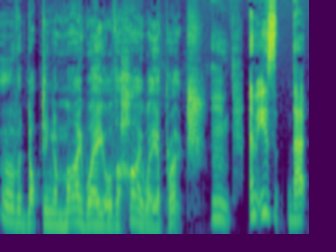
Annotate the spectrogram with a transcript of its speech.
of adopting a my way or the highway approach. Mm. And is that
